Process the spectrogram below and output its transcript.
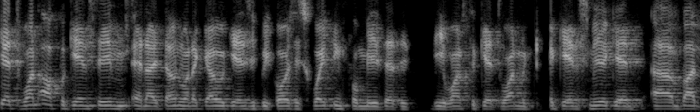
get one up against him and I don't want to go against him because he's waiting for me that he wants to get one against me again. Um, but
